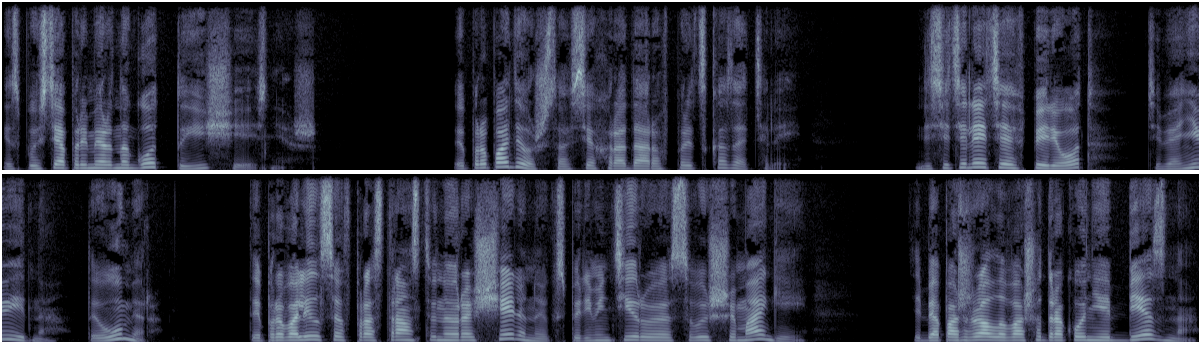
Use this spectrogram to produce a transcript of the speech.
И спустя примерно год ты исчезнешь. Ты пропадешь со всех радаров предсказателей. Десятилетия вперед тебя не видно. Ты умер. Ты провалился в пространственную расщелину, экспериментируя с высшей магией. Тебя пожрала ваша драконья бездна?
